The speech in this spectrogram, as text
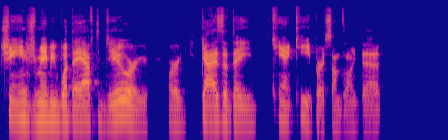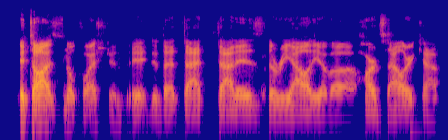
change maybe what they have to do or or guys that they can't keep or something like that It does, no question. It, that that that is the reality of a hard salary cap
